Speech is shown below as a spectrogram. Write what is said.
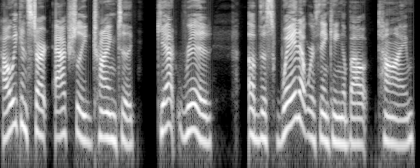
how we can start actually trying to get rid of this way that we're thinking about time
